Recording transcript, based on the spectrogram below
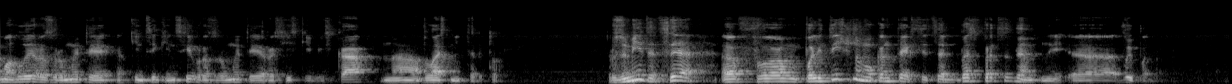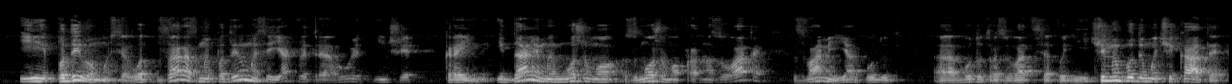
могли розгромити в кінці кінців розгромити російські війська на власній території. Розумієте, це е, в політичному контексті це безпрецедентний е, випадок. І подивимося, от зараз ми подивимося, як відреагують інші країни. І далі ми можемо зможемо прогнозувати з вами, як будуть е, будуть розвиватися події. Чи ми будемо чекати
